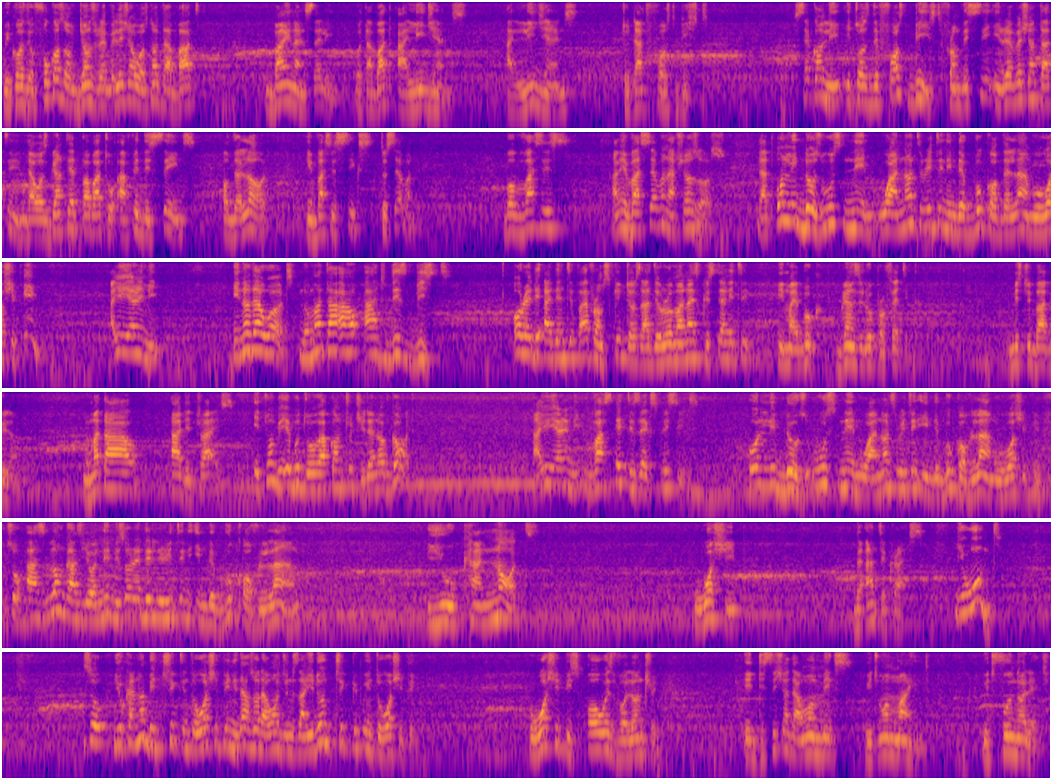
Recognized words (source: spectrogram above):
Because the focus of John's revelation was not about buying and selling, but about allegiance. Allegiance to that first beast. Secondly, it was the first beast from the sea in Revelation 13 that was granted power to afflict the saints of the Lord in verses 6 to 7. But verses, I mean, verse 7 assures us that only those whose name were not written in the book of the Lamb will worship him. Are you hearing me? In other words, no matter how hard this beast, already identified from scriptures as the Romanized Christianity in my book, Grand Zero Prophetic, Mystery Babylon, no matter how hard it tries, it won't be able to overcome true children of God. Are you hearing me? Verse 8 is explicit. Only those whose name were not written in the book of Lamb will worship him. So, as long as your name is already written in the book of Lamb, you cannot worship the Antichrist. You won't. So you cannot be tricked into worshiping it. That's what I want you to understand. You don't trick people into worshiping. Worship is always voluntary, a decision that one makes with one mind, with full knowledge.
